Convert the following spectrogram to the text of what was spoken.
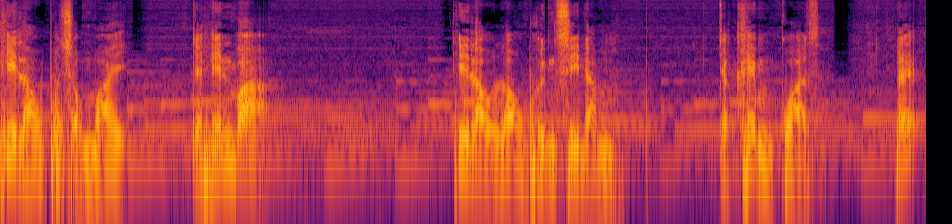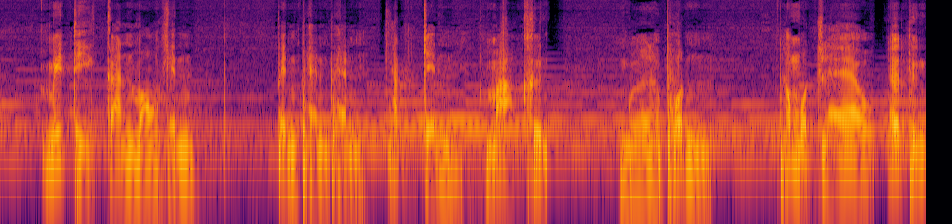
ที่เราผสมไว้ จะเห็นว่า ที่เราลองพื้นสีดำจะเข้มกว่า และมิติการมองเห็นเป็นแผ่นๆชัดเจนมากขึ้น เมื่อพ่นทั้งหมดแล้วแล้วถึงจะ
